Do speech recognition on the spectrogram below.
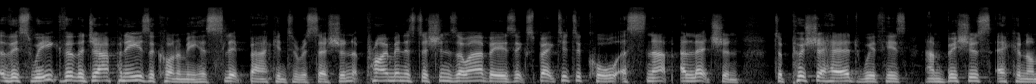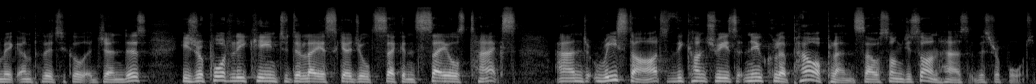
this week that the Japanese economy has slipped back into recession, Prime Minister Shinzo Abe is expected to call a snap election to push ahead with his ambitious economic and political agendas. He's reportedly keen to delay a scheduled second sales tax and restart the country's nuclear power plants. Our Song Ji-sun has this report.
